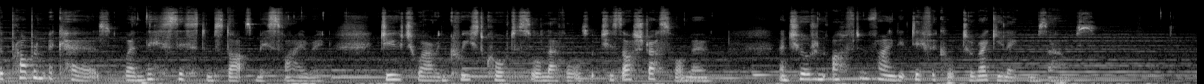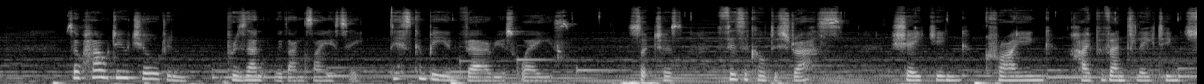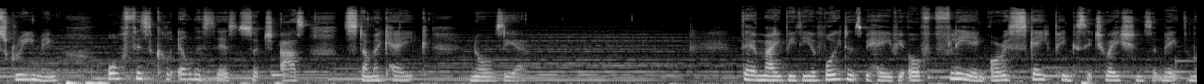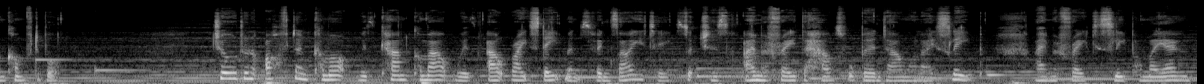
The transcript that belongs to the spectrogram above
The problem occurs when this system starts misfiring due to our increased cortisol levels, which is our stress hormone, and children often find it difficult to regulate themselves. So, how do children present with anxiety? This can be in various ways, such as physical distress, shaking, crying, hyperventilating, screaming, or physical illnesses such as stomachache, nausea. There may be the avoidance behaviour of fleeing or escaping situations that make them uncomfortable. Children often come up with can come out with outright statements of anxiety, such as I'm afraid the house will burn down while I sleep. I'm afraid to sleep on my own.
